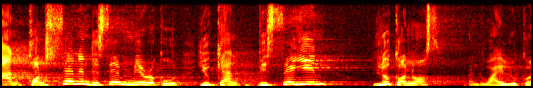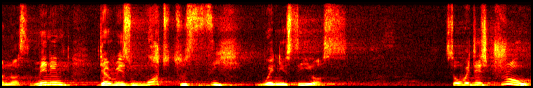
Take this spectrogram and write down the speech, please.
and concerning the same miracle, you can be saying, Look on us, and why look on us? Meaning, there is what to see when you see us. So, it is true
